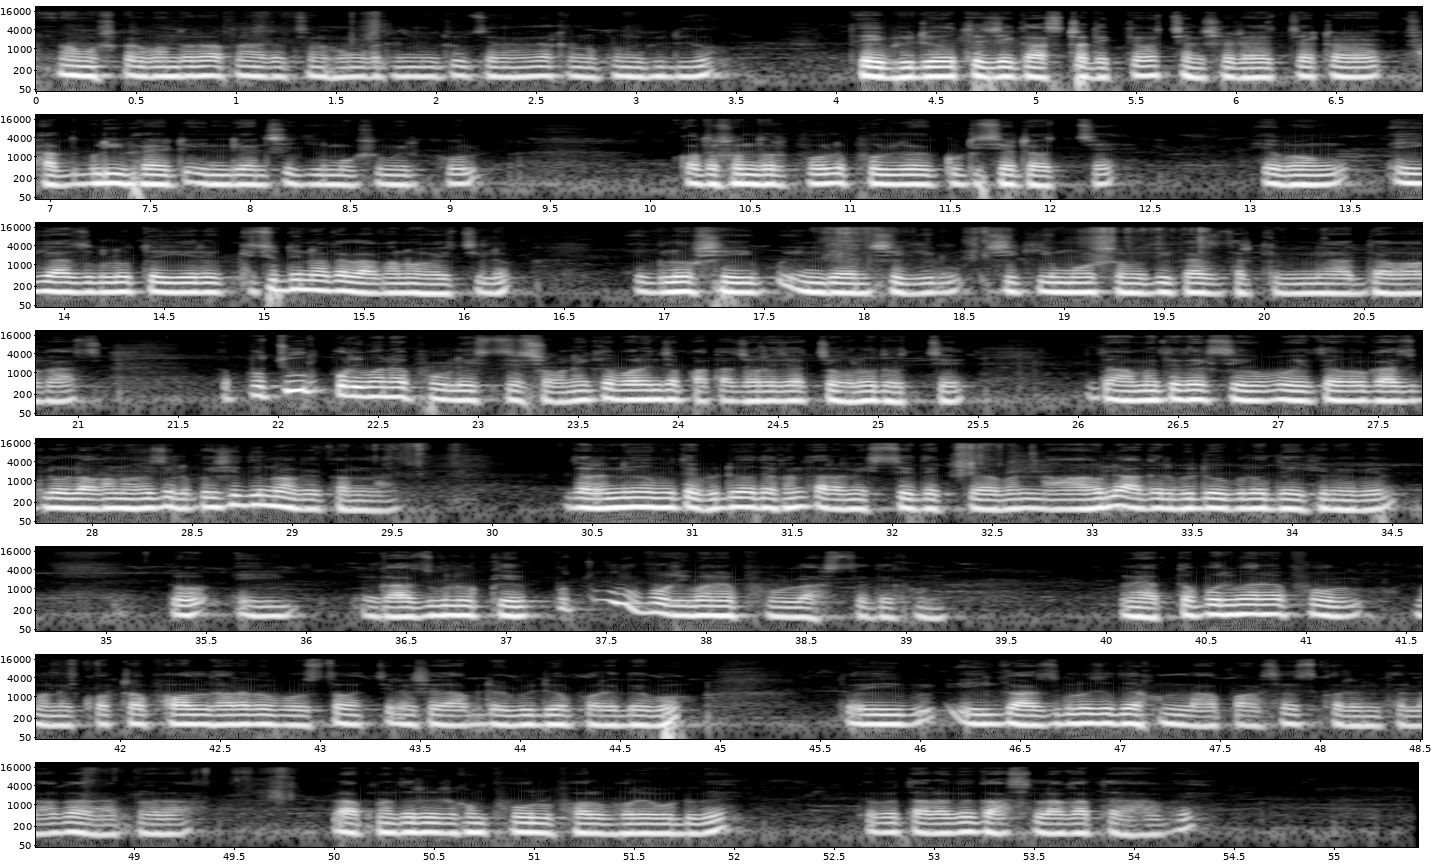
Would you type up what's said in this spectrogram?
নমস্কার বন্ধুরা, আপনারা দেখছেন হোম গার্ডেন ইউটিউব চ্যানেলে একটা নতুন ভিডিও। তো এই ভিডিওতে যে গাছটা দেখতে পাচ্ছেন, সেটা হচ্ছে একটা সাতগুড়ি ভ্যারাইটি ইন্ডিয়ান সিকি মৌসুমির ফুল। কত সুন্দর ফুল ফুল কুটি সেটা হচ্ছে। এবং এই গাছগুলো তো এর কিছুদিন আগে লাগানো হয়েছিল। এগুলো সেই ইন্ডিয়ান সিকি সিকি মৌসুমি বিকাশদারকে নেওয়া, দেওয়া গাছ। প্রচুর পরিমাণে ফুল এসছে। অনেকে বলেন যে পাতা ঝরে যাচ্ছে, হলুদ হচ্ছে। কিন্তু আমি তো দেখছি গাছগুলো লাগানো হয়েছিল বেশি দিন আগেকার নয়। যারা নিয়মিত ভিডিও দেখেন তারা নিশ্চয়ই দেখতে পাবেন। না হলে আগের ভিডিওগুলো দেখে নেবেন। তো এই গাছগুলোকে প্রচুর পরিমাণে ফুল আসছে দেখুন। মানে এত পরিমাণে ফুল মানে কতটা ফল ধরাবে বুঝতে পারছি না সে আপডেট ভিডিও পরে দেব। তো এই এই গাছগুলো যদি এখন লা পারচেস করেন, তো লাগান আপনারা। আপনাদের এরকম ফুল, ফল ভরে উঠবে। তবে তার আগে গাছ লাগাতে হবে।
